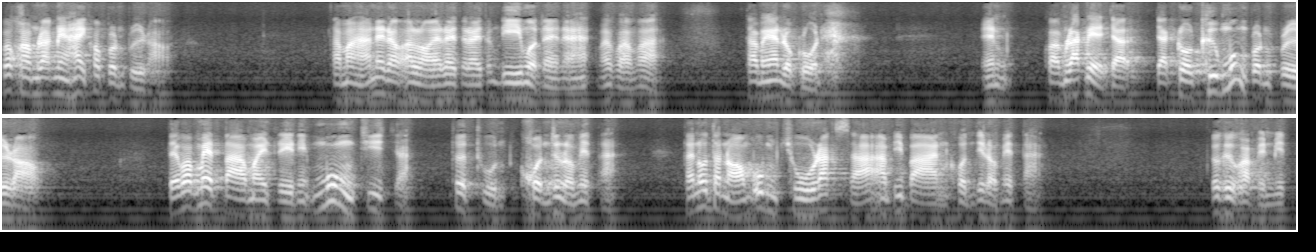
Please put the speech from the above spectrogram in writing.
เพราะความรักเนี่ยให้ข้อปลนปลือเราทำอาหารให้เราอร่อยอะไรอะไรต้องดีหมดเลยนะฮะหมายความว่า ถ้าไม่งั้นเราโกรธเห็นความรักเนี่ยจะจะโกรธคือมุ่งปลนปลือเรา แต่ว่าเมตตาไมตรีนี่มุ่งที่จะ เทิดทูนคนที่เราเมตตาทนุถนอมอุ้มชูรักษาอภิบาลคนที่เราเมตตา ก็คือความเป็นมิตร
